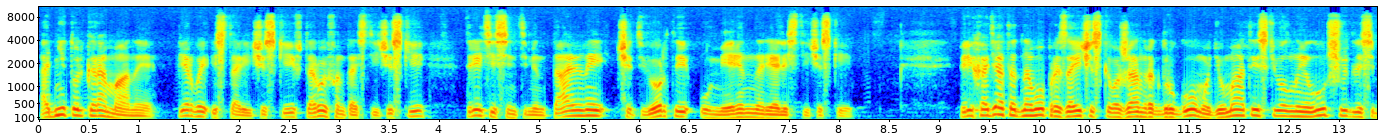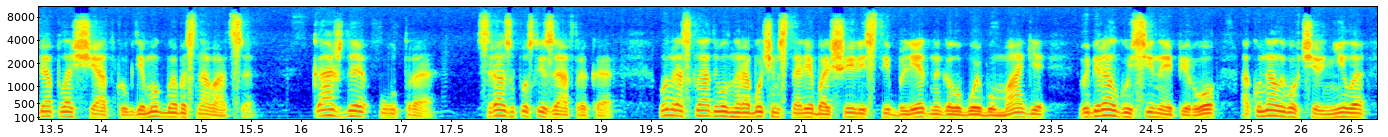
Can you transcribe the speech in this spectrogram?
Одни только романы. Первый исторический, второй фантастический, третий сентиментальный, четвертый умеренно реалистический. Переходя от одного прозаического жанра к другому, Дюма отыскивал наилучшую для себя площадку, где мог бы обосноваться. Каждое утро, сразу после завтрака, он раскладывал на рабочем столе большие листы бледно-голубой бумаги, выбирал гусиное перо, окунал его в чернила –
